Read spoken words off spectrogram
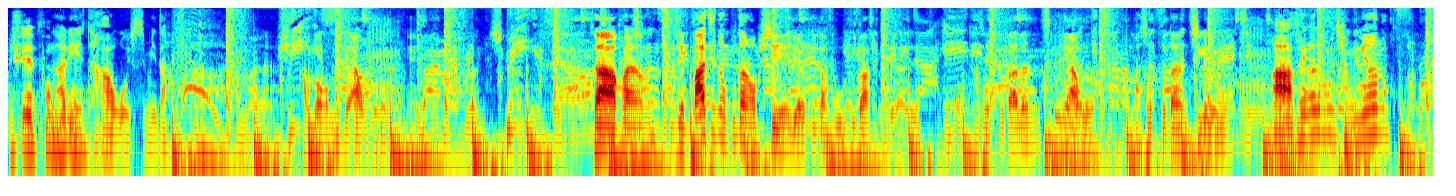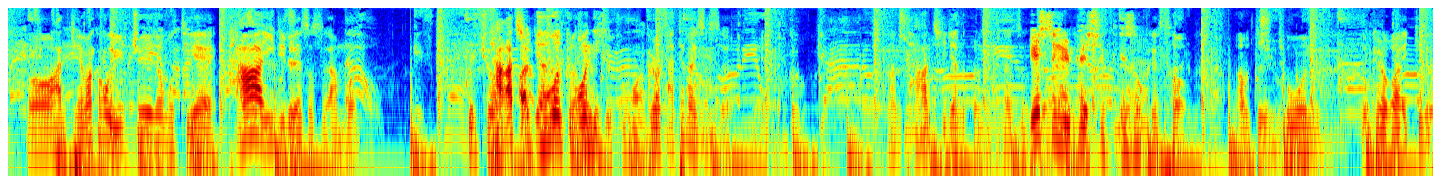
휴대폰. 날이 다가오고 있습니다. 아, 정말 밥 먹으면서 야구 보는 예, 그런 시간. 자, 과연 이제 빠지는 구단 없이 10구단 모두가 경기를 하게 될 텐데 다섯 구단은 승리하고 다섯 구단은 지게 되는 아, 생각해보면 작년 어, 한 개막하고 일주일 정도 뒤에 다 1위를 했었어요, 한번. 그렇죠. 다 같이 아, 두 얘기하는 번, 두 번이죠, 두 번. 그런 사태가 있었어요. 예. 한다 같이 1위하는 그런 사태가 있었어요. 1승 1패씩 그래서 계속. 그래서 아무튼 좋은 또 결과가 있기를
